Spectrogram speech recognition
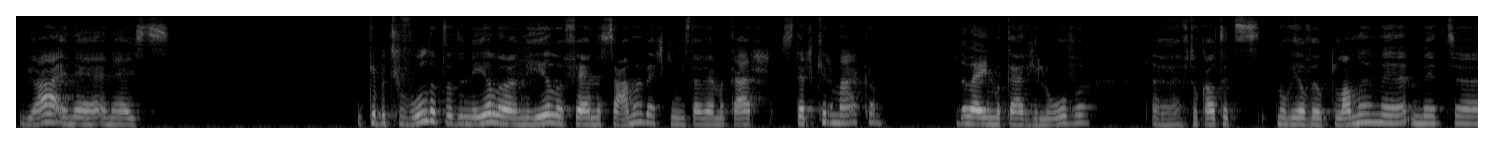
ja, en hij, en hij is... Ik heb het gevoel dat dat een hele, een hele fijne samenwerking is. Dat wij elkaar sterker maken dat wij in elkaar geloven. Uh, hij heeft ook altijd nog heel veel plannen met, met uh,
